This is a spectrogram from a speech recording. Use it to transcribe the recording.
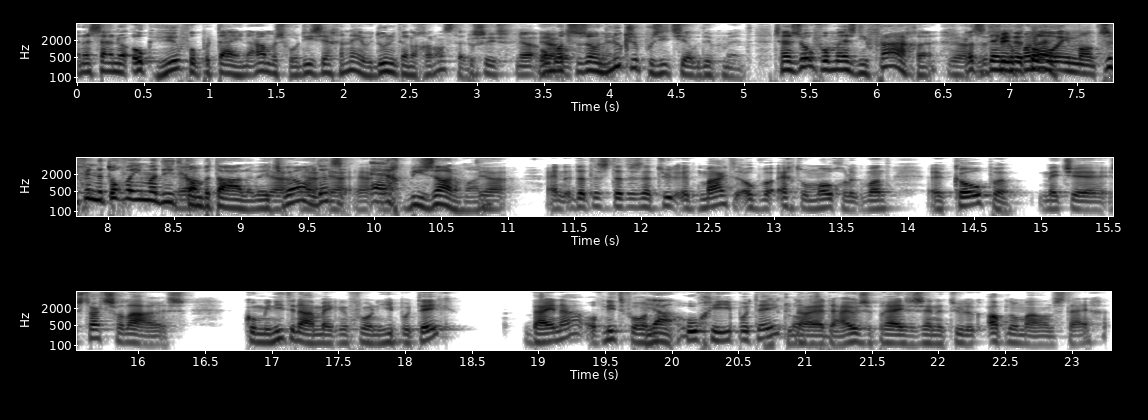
dan zijn er ook heel veel partijen in Amersfoort die zeggen, nee, we doen niet aan de garantstelling. Precies. Ja, Omdat ze zo'n luxe positie hebben op dit moment. Er zijn zoveel mensen die vragen, dat ze, Ze denken vinden van, toch wel iemand. Ze vinden toch wel iemand die het Ja. kan betalen, weet Ja, je wel. En dat ja, is ja, ja. echt bizar, man. Ja, en dat is, dat is natuurlijk, het maakt het ook wel echt onmogelijk. Want eh, kopen met je startsalaris kom je niet in aanmerking voor een hypotheek. Bijna. Of niet voor een Ja, hoge hypotheek. Nou ja, de huizenprijzen zijn natuurlijk abnormaal aan het stijgen.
